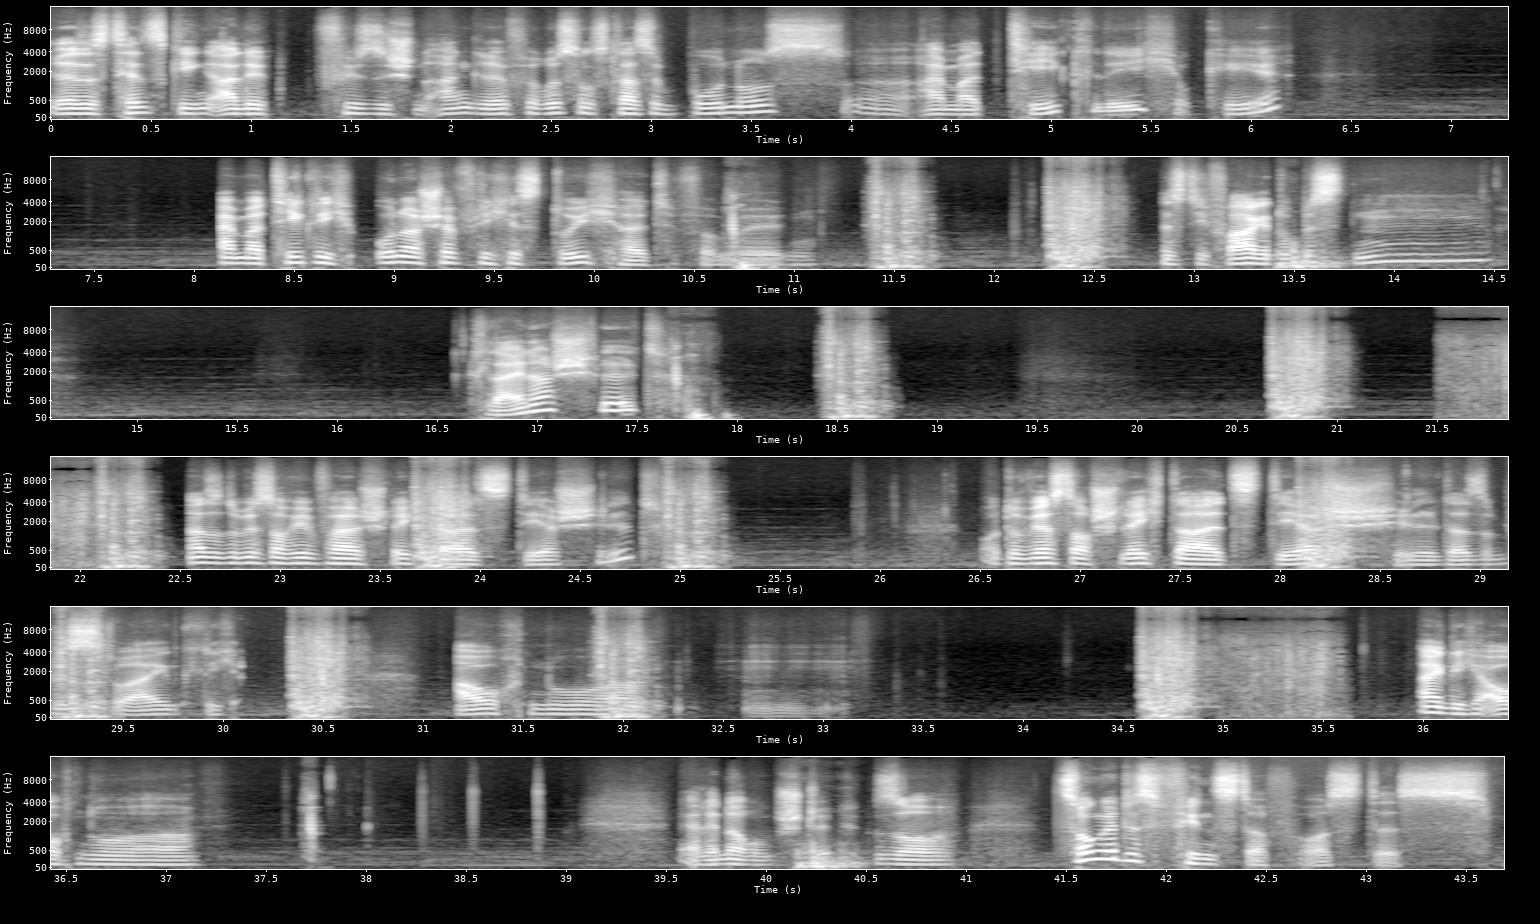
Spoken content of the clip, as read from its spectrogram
Resistenz gegen alle physischen Angriffe. Rüstungsklasse Bonus. Äh, einmal täglich, okay. Einmal täglich unerschöpfliches Durchhaltevermögen. Das ist die Frage, du bist ein kleiner Schild? Also du bist auf jeden Fall schlechter als der Schild. Und du wirst auch schlechter als der Schild. Also bist du eigentlich auch nur... Hm, eigentlich auch nur... Erinnerungsstück. So. Zunge des Finsterforstes.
